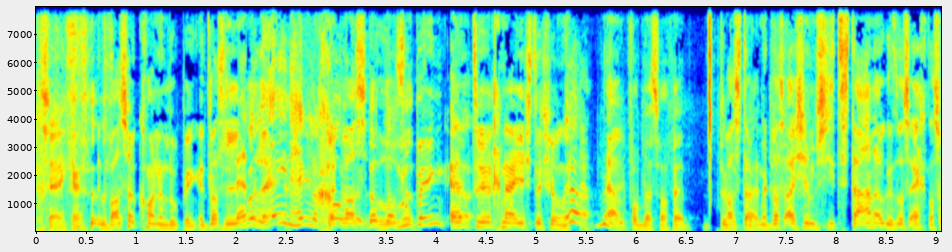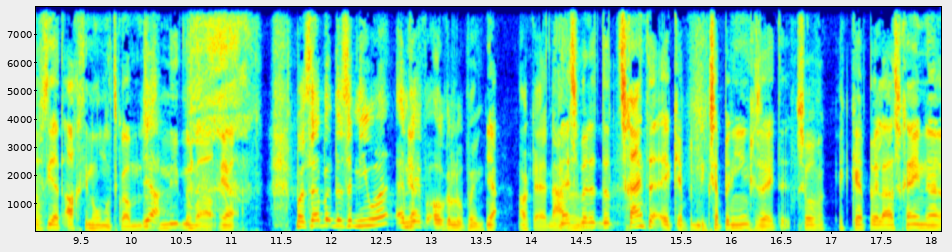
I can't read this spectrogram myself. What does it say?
Zeker. het was ook gewoon een looping. Het was letterlijk... één hele grote, Het was dat was het. looping en Ja. terug naar je stationnetje. Ja, Ja. ik vond het best wel vet. Toen Was het ook, maar het was, als je hem ziet staan ook, het was echt alsof hij uit 1800 kwam. Dat Ja. is niet normaal. Ja. Maar ze hebben dus een nieuwe en die heeft ook een looping. Ja. Oké, nou. nee, ze dan- hebben, dat schijnt... Ik heb, ik heb er niet in gezeten. Zo, ik heb helaas geen eh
